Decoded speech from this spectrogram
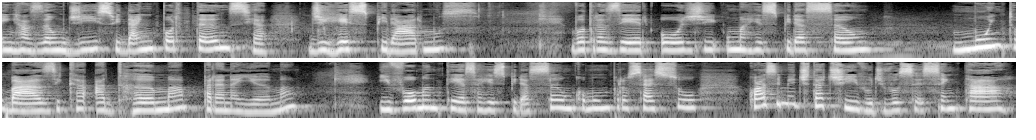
em razão disso e da importância de respirarmos, vou trazer hoje uma respiração muito básica, a Dhamma Pranayama, e vou manter essa respiração como um processo quase meditativo de você sentar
